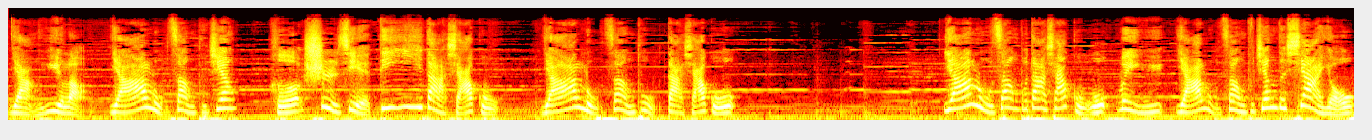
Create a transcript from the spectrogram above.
养育了雅鲁藏布江和世界第一大峡谷——雅鲁藏布大峡谷。雅鲁藏布大峡谷位于雅鲁藏布江的下游。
